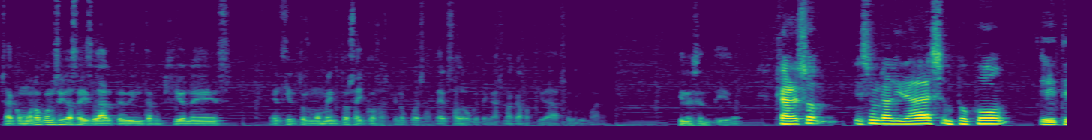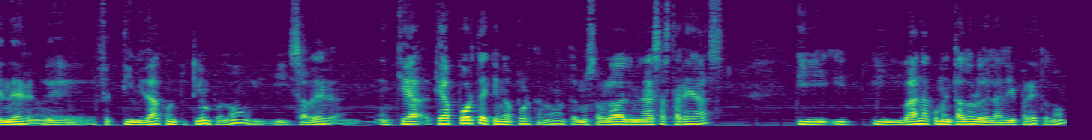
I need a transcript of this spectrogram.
O sea, como no consigas aislarte de interrupciones en ciertos momentos, hay cosas que no puedes hacer, salvo que tengas una capacidad sobrehumana. Tiene sentido. Claro, eso, eso en realidad es un poco eh, tener eh, efectividad con tu tiempo, ¿no? Y, saber en qué, qué, aporta y qué no aporta, ¿no? Entonces hemos hablado de eliminar esas tareas y, y, Iván ha comentado lo de la ley Pareto, ¿no?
